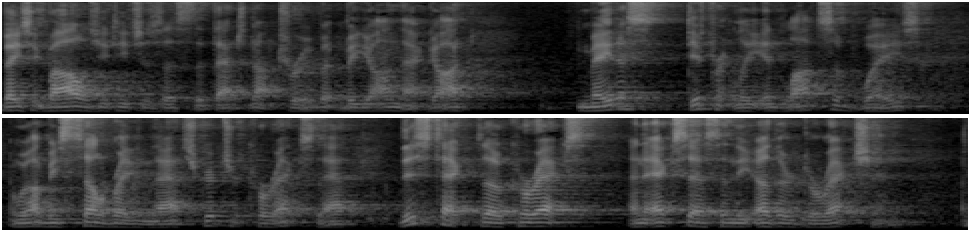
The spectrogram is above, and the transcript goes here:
Basic biology teaches us that that's not true, but beyond that, God made us differently in lots of ways, and we ought to be celebrating that. Scripture corrects that. This text, though, corrects an excess in the other direction. A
